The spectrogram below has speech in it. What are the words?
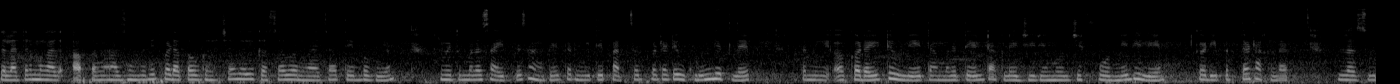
चला तर मग आज आपण हा झणझणीत वडापाव घरच्या घरी कसा बनवायचा ते बघूया. तर मी तुम्हाला साहित्य सांगते. तर मी ते पाच सात बटाटे उकडून घेतले. तर मी कढई ठेवली आहे. त्यामध्ये तेल टाकले जिरे मोहरीची फोडणी दिली आहे. कढीपत्ता टाकला आहे लसूण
